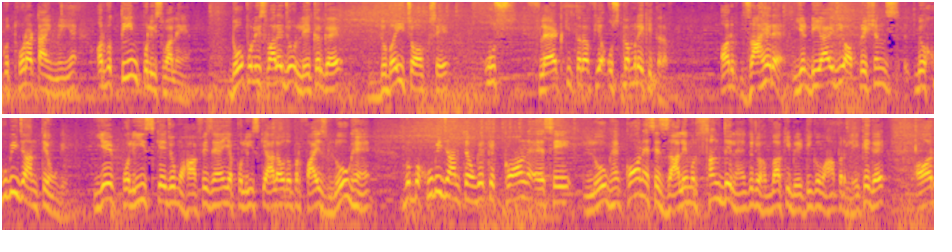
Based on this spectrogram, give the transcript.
کچھ تھوڑا ٹائم نہیں ہے اور وہ تین پولیس والے ہیں۔ دو پولیس والے جو لے کر گئے دبئی چوک سے اس فلیٹ کی طرف یا اس کمرے کی طرف۔ اور ظاہر ہے، یہ ڈی آئی جی آپریشنز بخوبی جانتے ہوں گے۔ یہ پولیس کے جو محافظ ہیں یا پولیس کے اعلیٰ پر فائز لوگ ہیں، وہ بخوبی جانتے ہوں گے کہ کون ایسے لوگ ہیں، کون ایسے ظالم اور سنگ دل ہیں کہ جو ہوا کی بیٹی کو وہاں پر لے کے گئے اور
